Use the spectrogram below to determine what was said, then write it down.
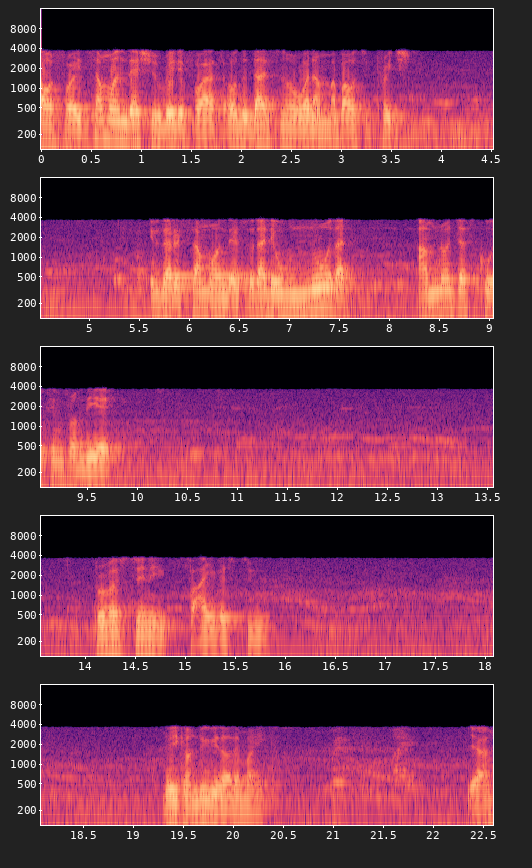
out for it. Someone there should read it for us, although that's not what I'm about to preach. If there is someone there, so that they will know that I'm not just quoting from the air. Proverbs 25, verse 2. No, you can do it without a mic. Yeah?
